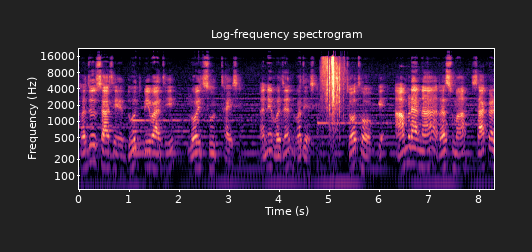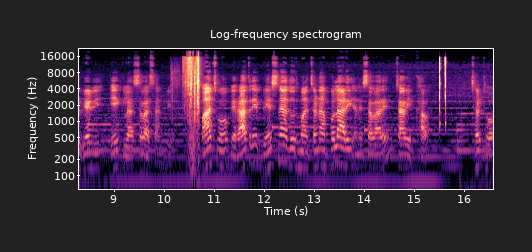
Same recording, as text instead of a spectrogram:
ખજૂર સાથે દૂધ પીવાથી લોહી શુદ્ધ થાય છે અને વજન વધે છે. ચોથો કે આમળાના રસમાં સાકર ભેળવી એક ગ્લાસ સવાર સાંજ પીવું. પાંચમો કે રાત્રે ભેંસના દૂધમાં ચણા પલાળી અને સવારે ચાવીને ખાવા. છઠ્ઠો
